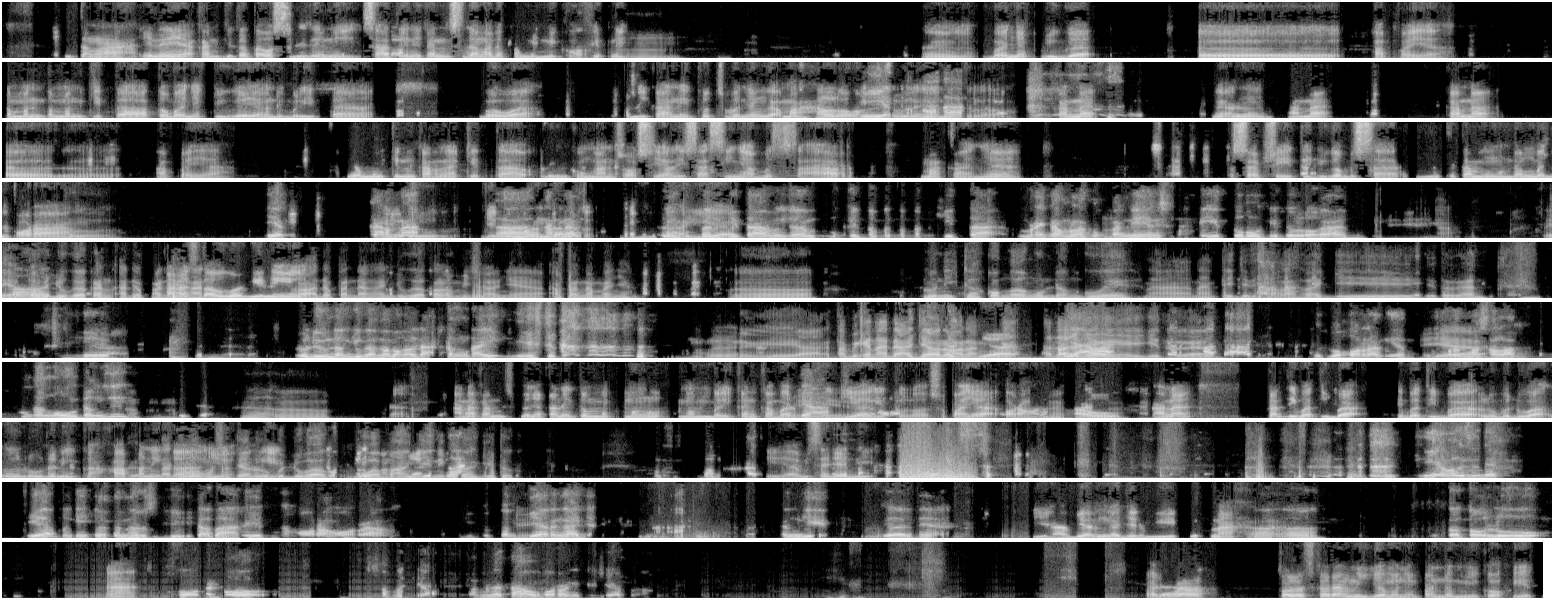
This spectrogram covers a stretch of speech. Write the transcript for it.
di tengah ini ya kan kita tahu sendiri nih saat ini kan sedang ada pandemi covid nih Mm-mm. Eh, banyak juga eh apa ya teman-teman kita atau banyak juga yang diberita bahwa pernikahan itu sebenarnya nggak mahal loh Iya, sebenarnya mahal. gitu loh karena eh, karena karena eh, apa ya ya mungkin karena kita lingkungan sosialisasinya besar makanya resepsi itu juga besar Ini kita mengundang banyak orang Betul. karena gitu. jadi ah, mengundang karena lingkungan bahagia kita misalnya mungkin teman-teman kita mereka melakukannya yang seperti itu gitu loh kan Ya, Ah. toh juga kan ada karena pandangan gue gini kalau ada pandangan juga kalau misalnya apa namanya eh lu nikah kok nggak ngundang gue nah nanti jadi salah lagi gitu kan iya benar lu diundang juga nggak bakal datang tai gitu kan Eh, Iya, tapi kan ada aja orang-orang kayak- ada Ya. aja orang kayak gitu kan. ada aja dua orang yang Iya. permasalahan kok nggak ngundang sih. Heeh. karena kan sebenarnya kan itu memberikan kabar Ya. bahagia gitu loh supaya orang-orang Heeh. tahu karena kan tiba-tiba tiba-tiba lu berdua "Eh, lu udah nikah kapan nikah Tadi lu Iya, maksudnya lu gitu. berdua gua sama Anggi nikah gitu. iya bisa jadi iya maksudnya iya menikah kan harus dikabarin sama orang-orang gitu kan Iya. biar nggak jadi kan gitu tujuannya ya biar nggak jadi fitnah Heeh. Atau lu Nah. foto sama siapa kan nggak tahu orang itu siapa. Padahal kalau sekarang nih zamannya pandemi COVID,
